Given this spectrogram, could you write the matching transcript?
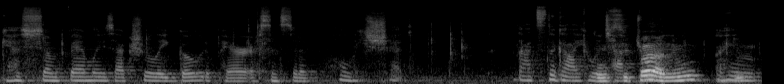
Guess some families actually go to Paris instead of. Holy shit. That's the guy who Donc c'est attacked pas à nous. I'm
